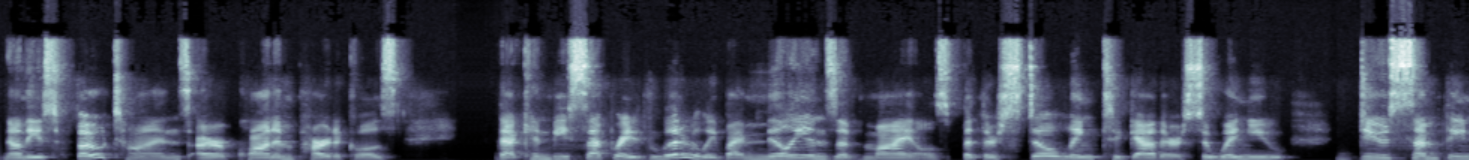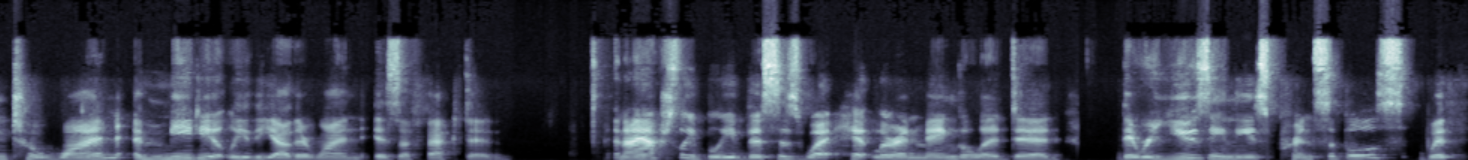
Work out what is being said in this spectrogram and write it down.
Now, these photons are quantum particles that can be separated literally by millions of miles, but they're still linked together. So when you do something to one, immediately the other one is affected. And I actually believe this is what Hitler and Mengele did. They were using these principles with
